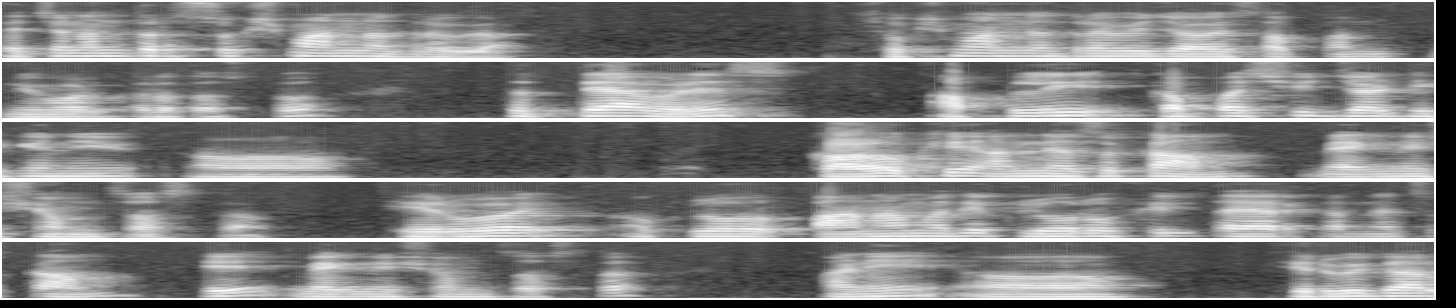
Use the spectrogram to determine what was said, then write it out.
त्याच्यानंतर सूक्ष्म अन्नद्रव्य. सूक्ष्म अन्नद्रव्य ज्यावेळेस आपण निवड करत असतो तर त्यावेळेस आपली कपाशी ज्या ठिकाणी अं, काळोखी आणण्याचं काम मॅग्नेशियमचं असतं. हिरवं क्लोर पानामध्ये क्लोरोफिल तयार करण्याचं काम हे मॅग्नेशियमचं असतं. आणि अं, हिरवीगार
